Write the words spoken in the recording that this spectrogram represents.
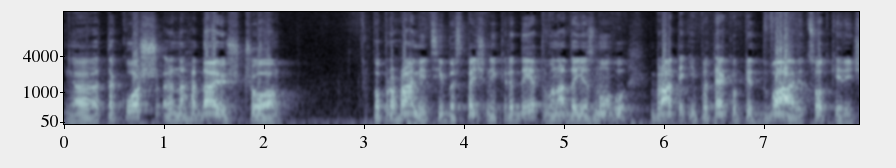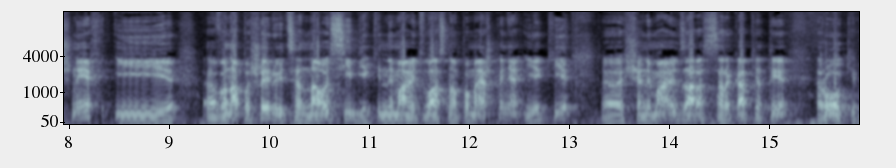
Е, Також е, нагадаю, що по програмі «Цій безпечний кредит вона дає змогу брати іпотеку під 2% річних, і е, вона поширюється на осіб, які не мають власного помешкання і які е, ще не мають зараз 45 років.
